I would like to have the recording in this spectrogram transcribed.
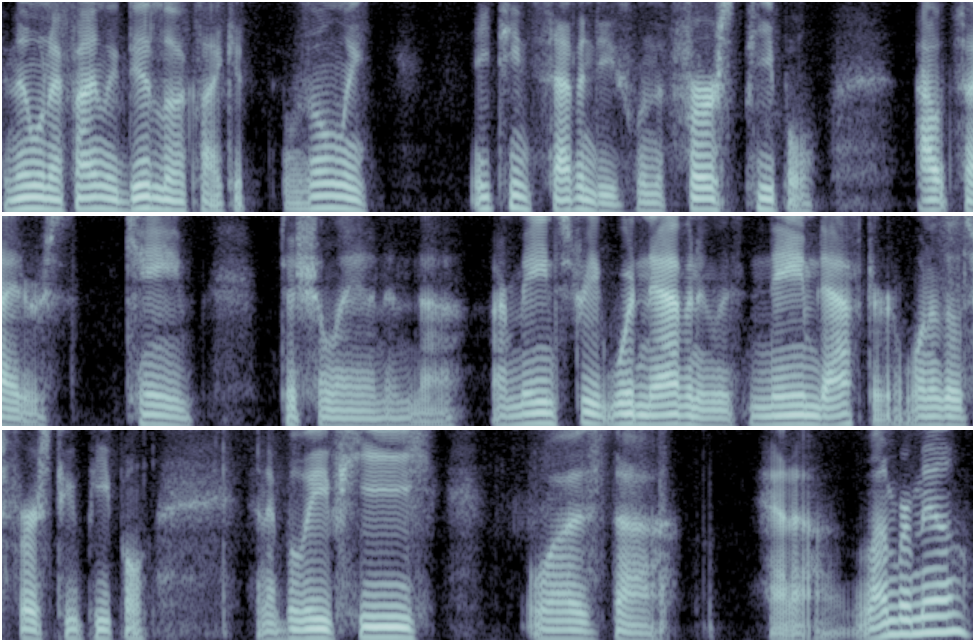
And then when I finally did look, like, it, it was only 1870s when the first people, outsiders, came to Chelan. And uh, our main street, Woodin Avenue, is named after one of those first two people. And I believe he was the had a lumber mill,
